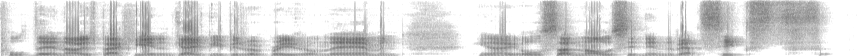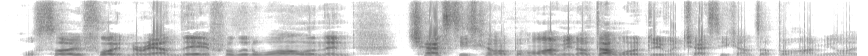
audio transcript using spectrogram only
pulled their nose back in and gave me a bit of a breather on them, and you know, all of a sudden I was sitting in about sixth or so, floating around there for a little while, and then Chastity's come up behind me, and I've done what I do when Chastity comes up behind me. I,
